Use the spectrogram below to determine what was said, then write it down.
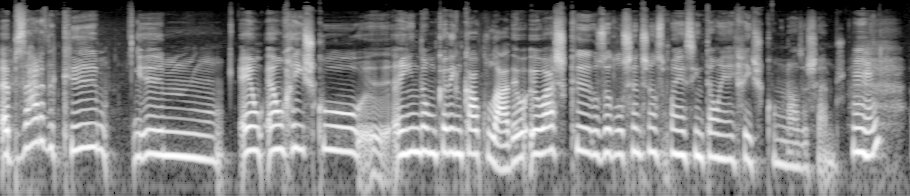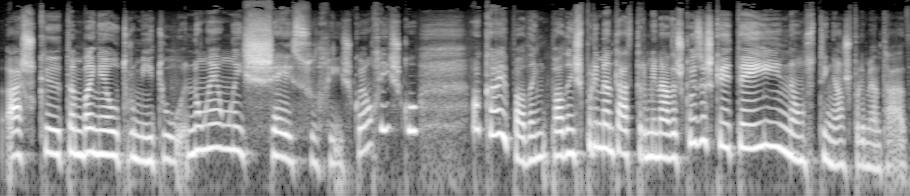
Apesar de que hum, é, um- é um risco eh, ainda um bocadinho calculado. Eu, eu acho que os adolescentes não se põem assim tão em risco como nós achamos. Acho que também é outro mito. Não é um excesso de risco. É um risco, ok, podem, podem experimentar determinadas coisas que até aí não se tinham experimentado.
